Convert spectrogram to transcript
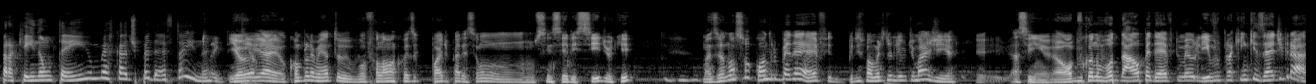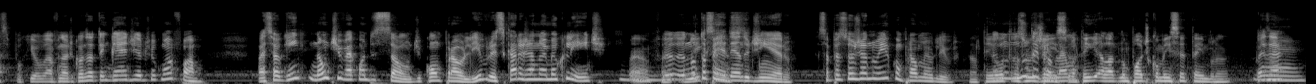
pra quem não tem, o mercado de PDF tá aí, né? E eu, eu complemento, vou falar uma coisa que pode parecer um, um sincericídio aqui, mas eu não sou contra o PDF, principalmente do livro de magia. Assim, é óbvio que eu não vou dar o PDF do meu livro pra quem quiser de graça, porque eu, afinal de contas eu tenho que ganhar dinheiro de alguma forma. Mas se alguém não tiver condição de comprar o livro, esse cara já não é meu cliente. É, Eu, eu não tô sense. perdendo dinheiro. Essa pessoa já não ia comprar o meu livro. Ela tem Eu não- outras não tem urgências. Ela, tem- ela não pode comer em setembro, né? Pois é. É,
